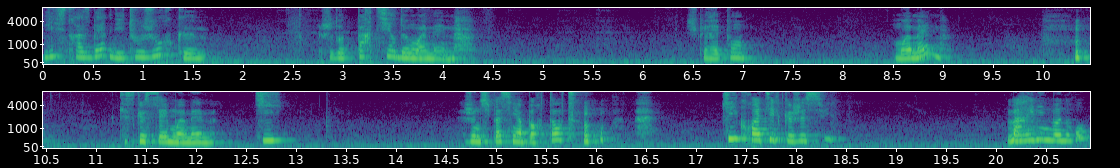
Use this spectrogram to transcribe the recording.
Lee Strasberg dit toujours que je dois partir de moi-même. Je lui réponds Moi-même? Qu'est-ce que c'est moi-même? Qui? Je ne suis pas si importante. Qui croit-il que je suis? Marilyn Monroe?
